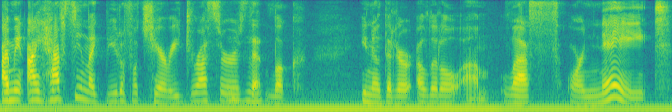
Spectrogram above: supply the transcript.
I mean, I have seen like beautiful cherry dressers Mm-hmm. that look, you know, that are a little um, less ornate,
